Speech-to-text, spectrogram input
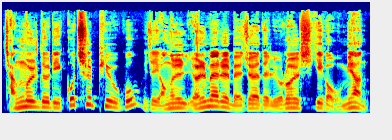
작물들이 꽃을 피우고 이제 열, 열매를 맺어야 될 요럴 시기가 오면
